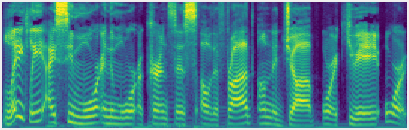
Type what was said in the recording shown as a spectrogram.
lately I see more and more occurrences of the fraud on the job or QA or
